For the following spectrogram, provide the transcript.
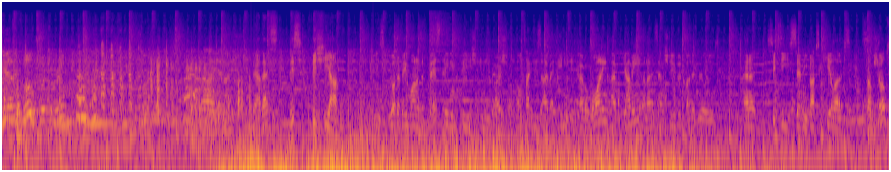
Yeah, real. Now that's this fish here is got to be one of the best eating fish in the ocean. I'll take this over anything, over whiting, over gummy. I know it sounds stupid, but it really is. And at 60, 70 bucks a kilo at some shops,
